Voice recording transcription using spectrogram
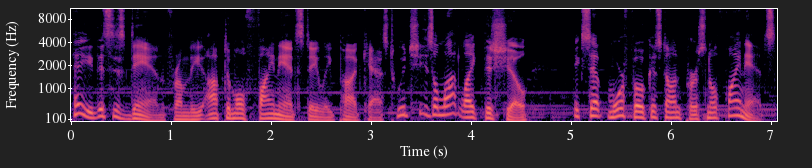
Hey, this is Dan from the Optimal Finance Daily podcast, which is a lot like this show, except more focused on personal finance.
